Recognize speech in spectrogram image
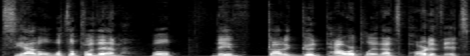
Seattle, what's up with them? Well, they've got a good power play. That's part of it.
